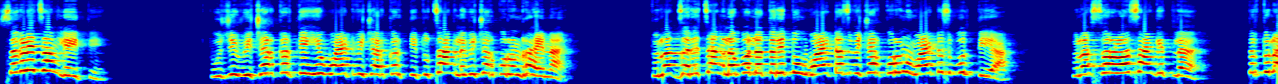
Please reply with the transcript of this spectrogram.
सगळे चांगले आहे ती. तुझी विचार करते ही वाईट विचार करते तू चांगलं विचार करून राही नाही तुला जरी चांगलं बोललं तरी तू वाईटच विचार करून वाईटच बोलती या. तुला सरळ सांगितलं तर तुला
